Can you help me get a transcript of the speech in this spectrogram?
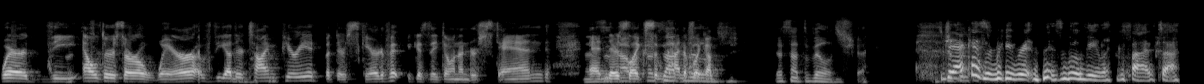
where the elders are aware of the other time period, but they're scared of it because they don't understand. that's and there's, not- like, some kind the of like a- that's not the village check. Jack has rewritten this movie like five times.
